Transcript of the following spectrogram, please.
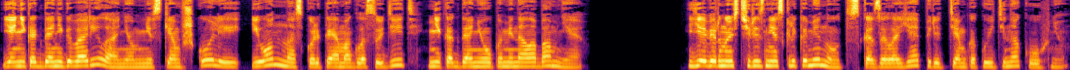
Я никогда не говорила о нем ни с кем в школе, и он, насколько я могла судить, никогда не упоминал обо мне. «Я вернусь через несколько минут», — сказала я перед тем, как уйти на кухню.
